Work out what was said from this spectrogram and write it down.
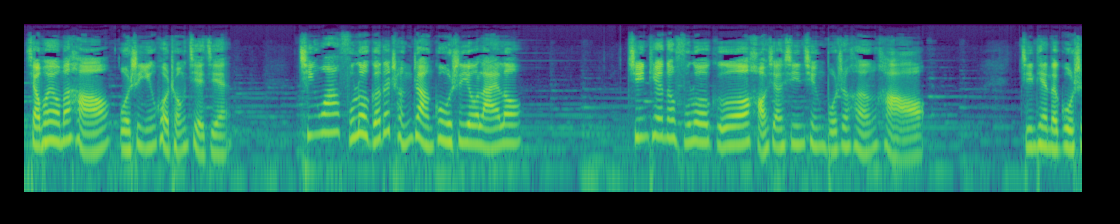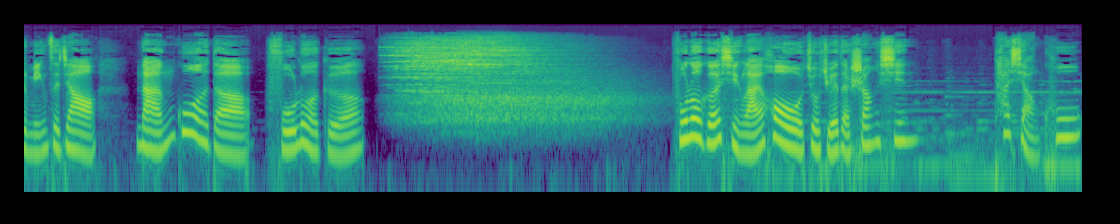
小朋友们好，我是萤火虫姐姐。青蛙弗洛格的成长故事又来喽。今天的弗洛格好像心情不是很好。今天的故事名字叫《难过的弗洛格》。弗洛格醒来后就觉得伤心，他想哭，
